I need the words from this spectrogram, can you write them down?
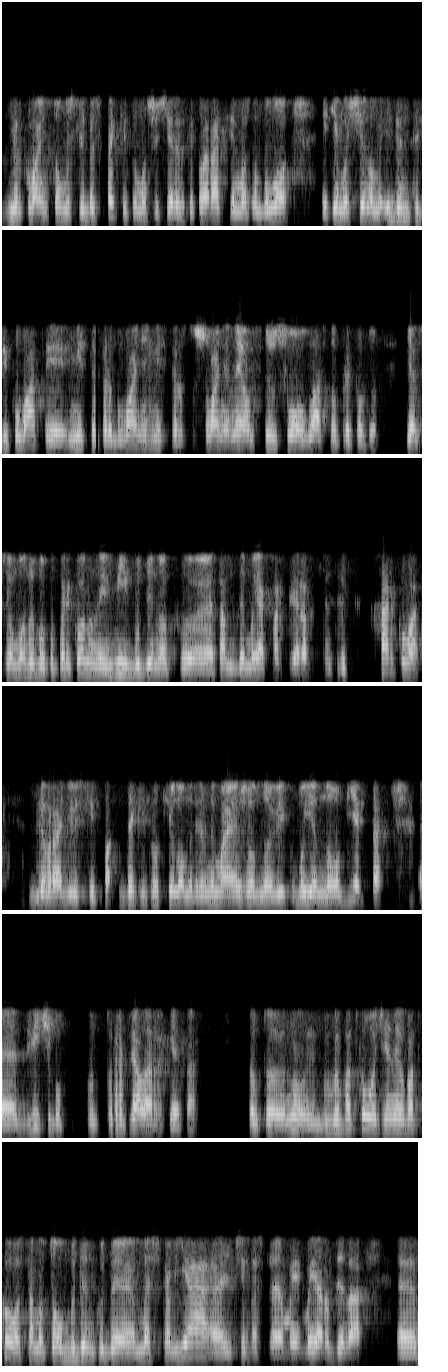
з міркувань в тому числі безпеки, тому що через декларації можна було якимось чином ідентифікувати місце перебування, місце розташування. Ну я вам скажу свого власного прикладу. Я в цьому глибоко переконаний. Мій будинок, е, там де моя квартира в центрі Харкова, де в радіусі декількох кілометрів немає жодного вік- воєнного об'єкта, е, двічі потрапляла ракета. Тобто, ну випадково чи не випадково, саме в тому будинку, де мешкав я, е, чи мешкає моя- родина, е,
